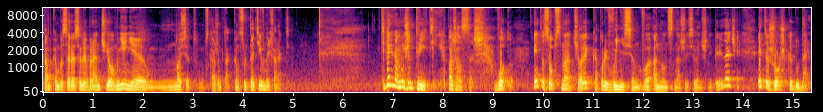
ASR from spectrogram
там КМБСРС или Бренд, чье мнение носит, скажем так, консультативный характер. Теперь нам нужен третий. Пожалуйста, Саш. Вот он. Это, собственно, человек, который вынесен в анонс нашей сегодняшней передачи. Это Жорж Кадудаль.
